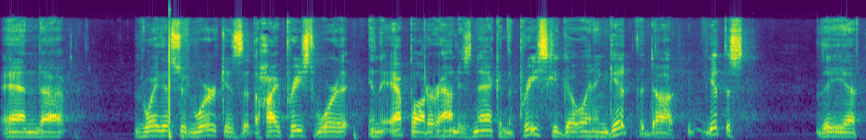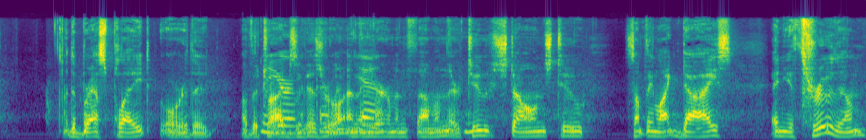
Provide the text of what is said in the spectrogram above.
And uh, the way this would work is that the high priest wore it in the ephod around his neck, and the priest could go in and get the doc, get the the uh, the breastplate or the of the, the tribes of Israel Thummim, and yeah. the Urim and Thummim. They're mm-hmm. two stones, two something like dice, and you threw them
